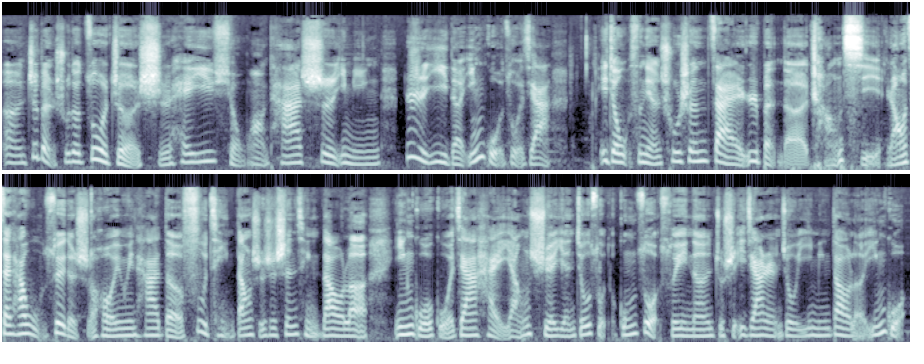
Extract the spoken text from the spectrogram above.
嗯，这本书的作者石黑一雄啊，他是一名日裔的英国作家，一九五四年出生在日本的长崎。然后在他五岁的时候，因为他的父亲当时是申请到了英国国家海洋学研究所的工作，所以呢，就是一家人就移民到了英国。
